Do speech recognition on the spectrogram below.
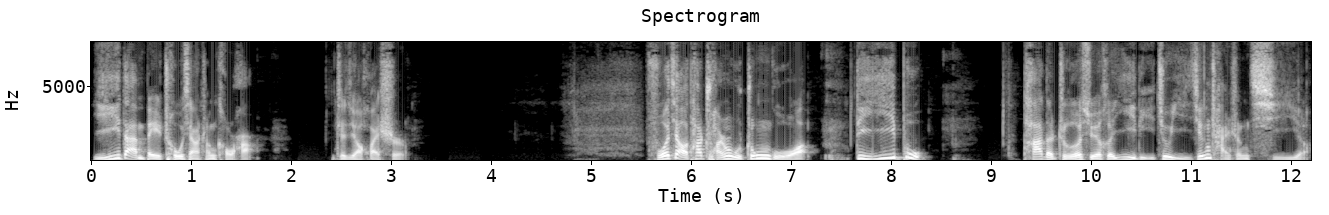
一旦被抽象成口号，这就要坏事了。佛教它传入中国第一步，它的哲学和义理就已经产生歧义了。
